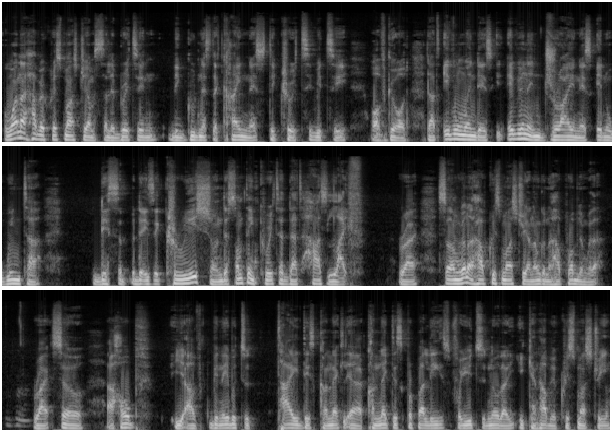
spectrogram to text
when I have a Christmas tree, I'm celebrating the goodness, the kindness, the creativity of God. That even when there's, even in dryness, in winter, there's a, there's a creation, there's something created that has life right? So I'm gonna have Christmas tree, and I'm gonna have problem with that, mm-hmm. right? So I hope you have been able to tie this connect uh, connect this properly for you to know that you can have a Christmas tree.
